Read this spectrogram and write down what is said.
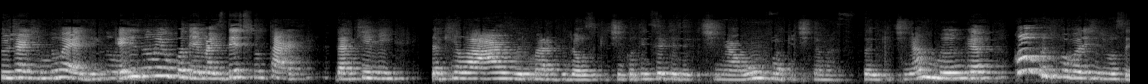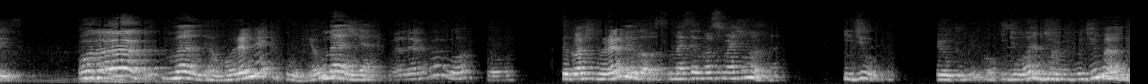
do jardim do Éden. Eles não iam poder mais desfrutar daquele, daquela árvore maravilhosa que tinha, que eu tenho certeza que tinha uva, que tinha maçã, que tinha manga. Qual o fruto favorito de vocês? Morango! Manga. Não, morango é ruim. Eu não gosto. Manga. Manga eu gosto. Você gosta de morango? Eu gosto, mas eu gosto mais de manga. E de uva. Eu também gosto. De manga? De, de manga.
